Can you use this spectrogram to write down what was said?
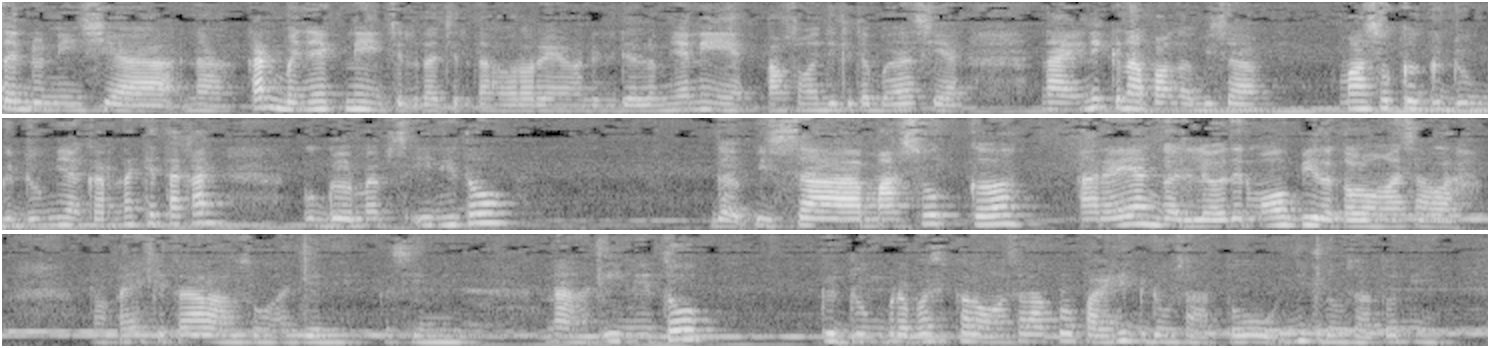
Indonesia. Nah, kan banyak nih cerita-cerita horor yang ada di dalamnya nih. Langsung aja kita bahas ya. Nah, ini kenapa nggak bisa masuk ke gedung-gedungnya? Karena kita kan Google Maps ini tuh nggak bisa masuk ke area yang nggak dilewatin mobil kalau nggak salah. Makanya kita langsung aja nih ke sini. nah ini tuh gedung berapa sih kalau nggak salah aku lupa ini gedung satu ini gedung satu nih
